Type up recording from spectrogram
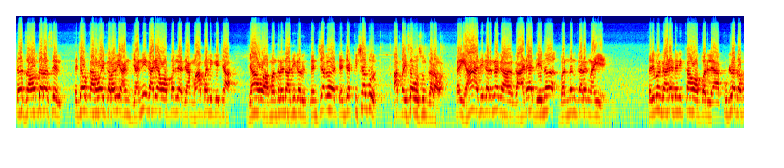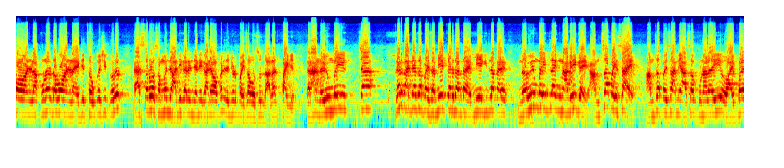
त्याला जबाबदार असेल त्याच्यावर कारवाई करावी आणि ज्यांनी गाड्या वापरल्या त्या महापालिकेच्या ज्या मंत्र्याचे अधिकारी आहेत, त्यांच्या त्यांच्या खिशातून हा पैसा वसूल करावा. कारण ह्या अधिकाऱ्यांना गा- गाड्या देणं बंधनकारक नाहीये. तरी पण गाड्या त्यांनी का वापरल्या? कुठला दबाव आणला? कुणाला दबाव आणला? याची चौकशी करून ह्या सर्व संबंधित अधिकाऱ्यांनी ज्यांनी गाड्या वापरल्या त्यांच्याकडे पैसा वसूल झालाच पाहिजे. कारण हा नवी मुंबईच्या करदात्याचा पैसा मी एक करदाता आहे मी एक इथला कार्य नवी मुंबईतला एक नागरिक आहे. आमचा पैसा आहे. आमचा पैसा आम्ही असा कुणालाही वायफळ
